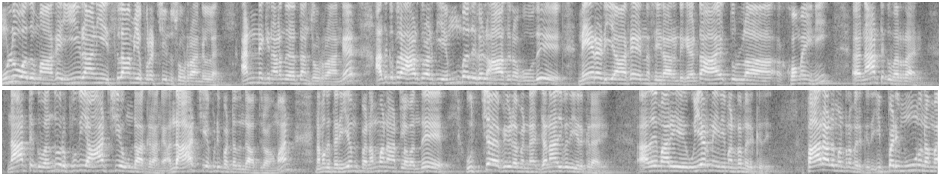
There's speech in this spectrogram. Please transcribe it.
முழுவதுமாக ஈரானிய இஸ்லாமிய புரட்சின்னு சொல்கிறாங்கல்ல அன்னைக்கு நடந்ததை தான் சொல்கிறாங்க அதுக்கப்புறம் ஆயிரத்தி தொள்ளாயிரத்தி எண்பதுகள் ஆகிற போது நேரடியாக என்ன செய்கிறாருன்னு கேட்டால் ஆயத்துல்லா கொமைனி நாட்டுக்கு வர்றாரு. நாட்டுக்கு வந்து ஒரு புதிய ஆட்சியை உண்டாக்குறாங்க. அந்த ஆட்சி எப்படிப்பட்டதுன்ற அப்துல் ரஹ்மான் நமக்கு தெரியும் இப்போ நம்ம நாட்டில் வந்து உச்ச பீடம் என்ன? ஜனாதிபதி இருக்கிறாரு. அதே மாதிரி உயர் நீதிமன்றம் இருக்குது. பாராளுமன்றம் இருக்குது. இப்படி மூணு நம்ம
